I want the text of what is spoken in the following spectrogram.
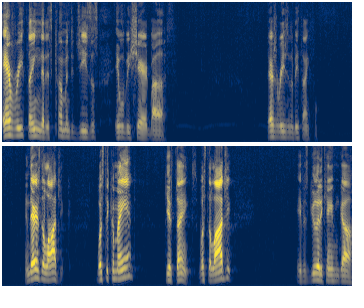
Everything that is coming to Jesus, it will be shared by us. There's a reason to be thankful. And there's the logic. What's the command? Give thanks. What's the logic? If it's good, it came from God.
